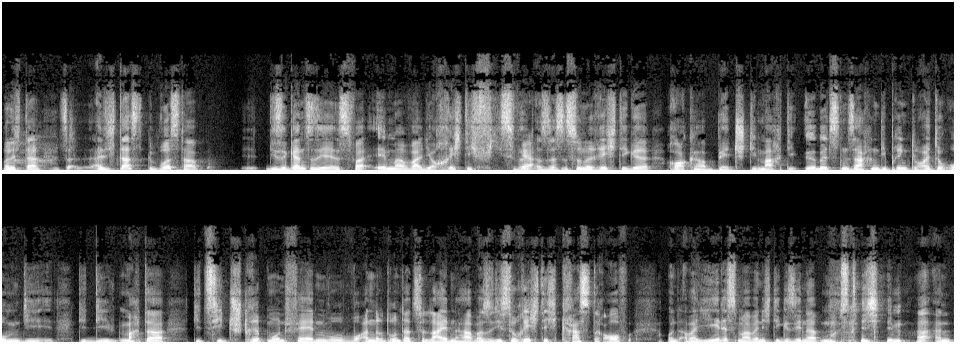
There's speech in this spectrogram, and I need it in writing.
Und ich dachte, als ich das gewusst habe, diese ganze Serie ist zwar immer, weil die auch richtig fies wird. Ja. Also das ist so eine richtige Rocker-Bitch. Die macht die übelsten Sachen, die bringt Leute um, die, die, die macht da, die zieht Strippen und Fäden, wo, wo andere drunter zu leiden haben. Also die ist so richtig krass drauf. Und aber jedes Mal, wenn ich die gesehen habe, musste ich immer an,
